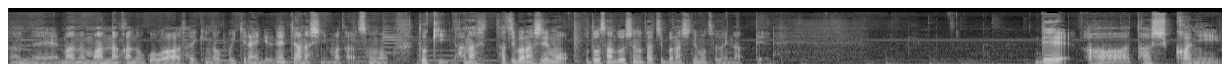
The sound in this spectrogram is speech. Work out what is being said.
あのね、まあ、真ん中の子が最近学校行ってないんだよねって話にまたその時話立ち話でもお父さん同士の立ち話でもそういうふうになってでああ確かに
